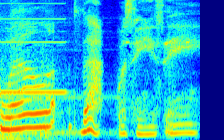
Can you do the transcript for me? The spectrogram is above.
Well, that was easy.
